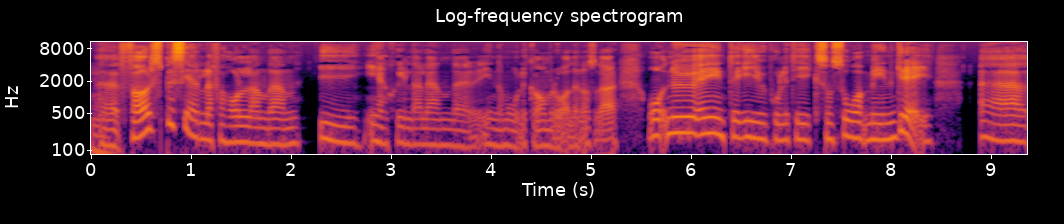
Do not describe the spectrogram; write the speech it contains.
mm. Eh, för speciella förhållanden i enskilda länder inom olika områden och sådär. Och nu är inte EU-politik som så min grej. Eh,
